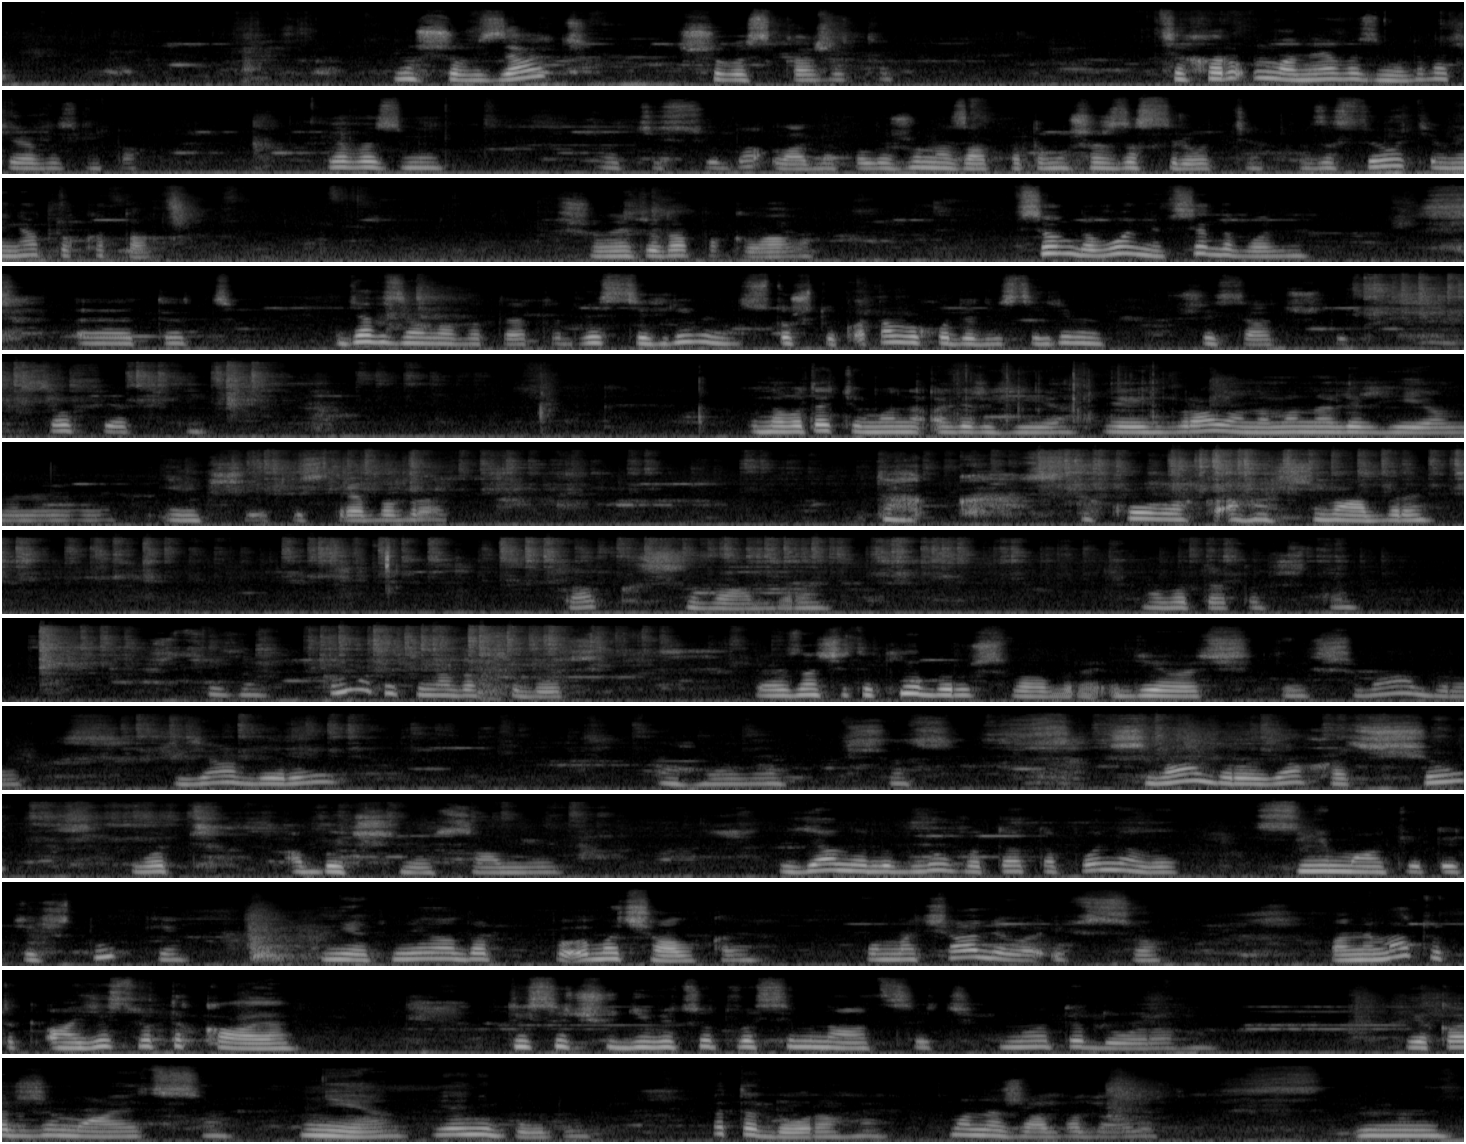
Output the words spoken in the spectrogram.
Ну що, взять? Що ви скажете? Це хоро... Ну ладно, я возьму. Давайте я возьму так. Я возьму эти сюда. Ладно, положу назад, потому что ж засрете. Засрете меня только так. Что я туда поклала. Все, довольны? Все довольны. Этот... Я взяла вот это, 200 гривен, 100 штук, а там выходит 200 гривен 60 штук. Салфетки. На вот эти у мене алергія. Я їх брала, на мене алергія, у мене на них інші якісь треба брати. Так, з такого, ага, швабри. Так, швабри. А вот это что? Что за... Кому вот эти надо в судочек? Э, Значит, такие беру швабры. Девочки, швабру я беру... Ага, сейчас. Швабру я хочу вот обычную самую. Я не люблю вот это, поняли, снимать вот эти штуки. Нет, мне надо п- мочалкой. Помочалила и все. А нема тут так... А, есть вот такая. 1918. Ну, это дорого. Яка отжимается. Не, я не буду. Это дорого. мене жаба давит. М,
